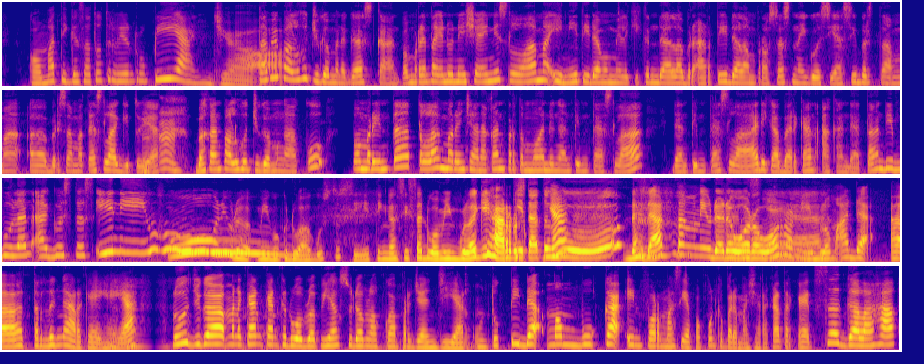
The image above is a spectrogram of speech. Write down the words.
triliun rupiah Anjol. Tapi Pak Luhut juga menegaskan, pemerintah Indonesia ini selama ini tidak memiliki kendala berarti dalam proses negosiasi bersama eh, bersama Tesla gitu ya. Mm-mm. Bahkan Pak Luhut juga mengaku pemerintah telah merencanakan pertemuan dengan tim Tesla dan tim Tesla dikabarkan akan datang di bulan Agustus ini. Wuhu. Oh, ini udah minggu kedua Agustus sih. Tinggal sisa dua minggu lagi harusnya. Kita tunggu. udah datang nih, udah ada woro-woro nih, belum ada eh, terdengar kayaknya ya. Luhut juga menekankan kedua belah pihak sudah melakukan perjanjian untuk tidak membuka informasi apa pun kepada masyarakat terkait segala hal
